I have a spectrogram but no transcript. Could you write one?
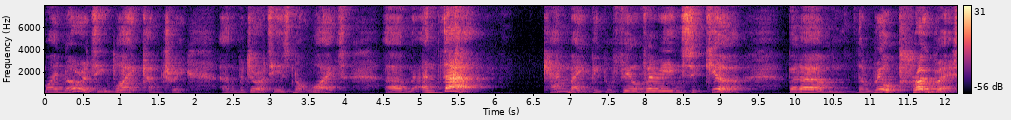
minority white country, and the majority is not white, um, and that can make people feel very insecure. But um, the real progress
